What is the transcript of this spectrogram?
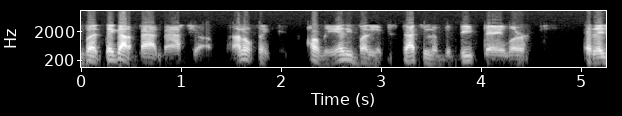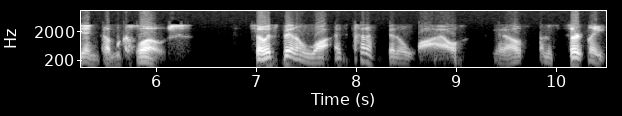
but they got a bad matchup. I don't think hardly anybody expected them to beat Baylor, and they didn't come close. So it's been a while. It's kind of been a while, you know. I mean, certainly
